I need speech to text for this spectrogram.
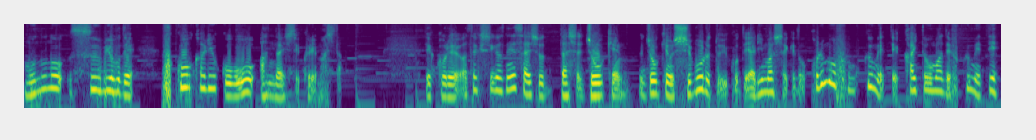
ものの数秒で福岡旅行を案内してくれました。で、これ私がね、最初出した条件、条件を絞るということやりましたけど、これも含めて、回答まで含めて、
